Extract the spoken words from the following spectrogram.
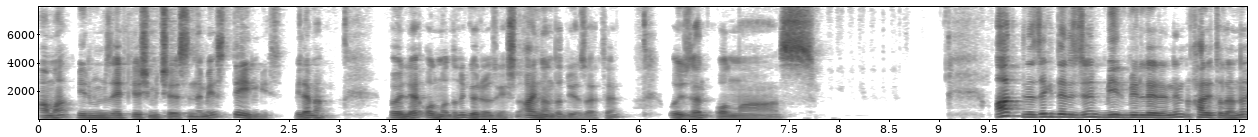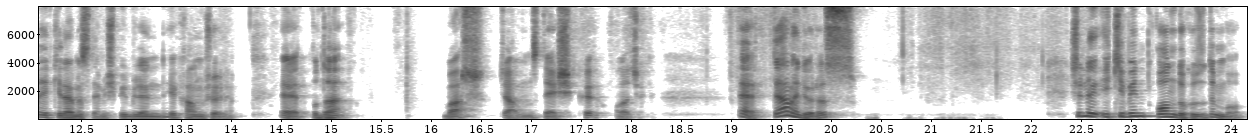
Ama birbirimize etkileşim içerisinde miyiz? Değil miyiz? Bilemem. Öyle olmadığını görüyoruz gençler. Aynı anda diyor zaten. O yüzden olmaz. Akdeniz'deki denizcilerin birbirlerinin haritalarından etkilenmesi demiş. Birbirlerinin diye kalmış öyle. Evet bu da var. Cevabımız D şıkkı olacak. Evet devam ediyoruz. Şimdi 2019 değil mi bu?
